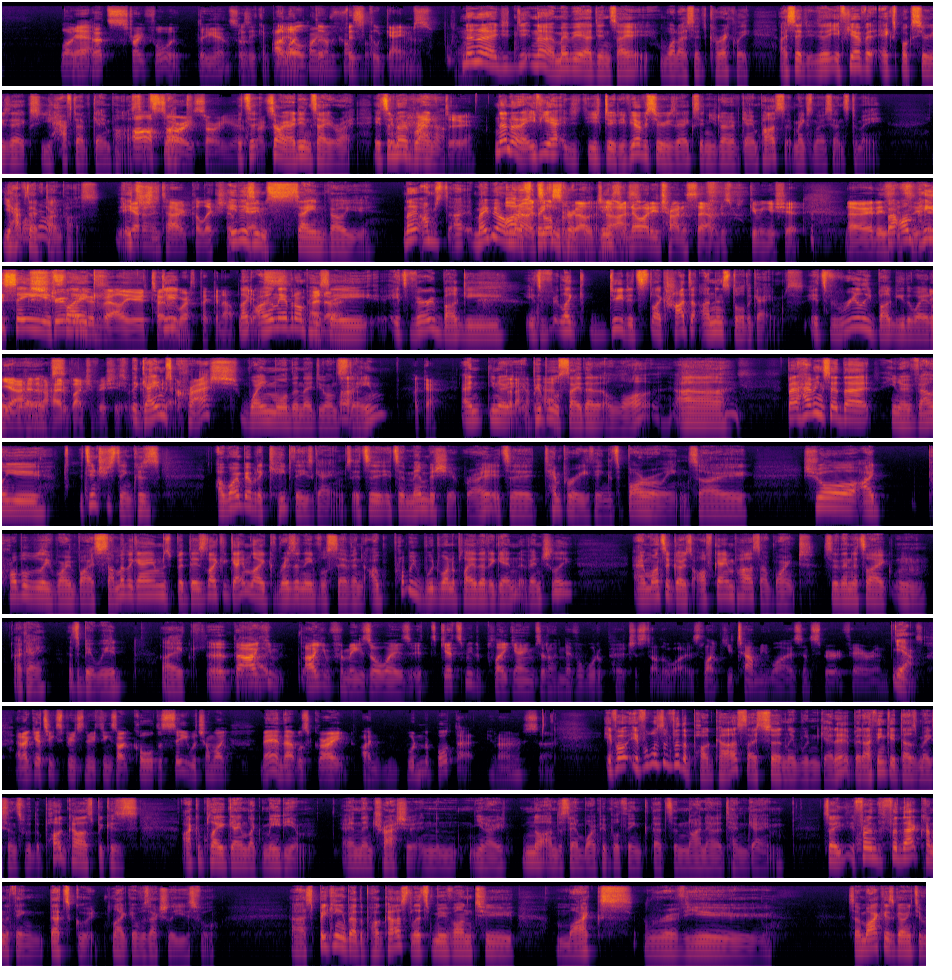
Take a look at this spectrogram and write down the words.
like Yeah. that's straightforward. The answer. Because you can I like all playing the on a console. physical games. No, no, no, no. Maybe I didn't say what I said correctly. I said if you have an Xbox Series X, you have to have Game Pass. Oh, It's sorry, like- sorry. Yeah, it's a, okay. sorry, I didn't say it right. It's a no-brainer. Have to. No, no, no. If you, if, dude, if you have a Series X and you don't have Game Pass, it makes no sense to me. You have to have not? Game Pass. You It's get an just- entire collection. it of is games. insane value. No, I'm uh, maybe I'm Oh not no, it's speaking awesome correctly. value. No, I know what you're trying to say. I'm just giving you shit. No, it is. But on PC, it's like- good value. Totally dude, worth picking up. Like I only have it on PC. It's very buggy. It's like, dude, it's like hard to uninstall the games. It's really buggy the way it all Yeah, I works. had, I had a bunch of issues. With the games yeah. crash way more than they do on Steam. Okay. And you know, I people will say that a lot. Uh, but having said that, you know, value. It's interesting because I won't be able to keep these games. It's a it's a membership, right? It's a temporary thing. It's borrowing. So, sure, I probably won't buy some of the games, but there's like a game like Resident Evil Seven. I probably would want to play that again eventually. And once it goes off Game Pass, I won't. So then it's like, mm, okay, that's a bit weird. Like, The, the argument, argument for me is always it gets me to play games that I never would have purchased otherwise, like you tell me why's and Spiritfarer and Yeah. things. and I get to experience new things like Call of the Sea, which I'm like, man, that was great. I wouldn't have bought that, you know. So If I, if it wasn't for the podcast, I certainly wouldn't get it. But I think it does make sense with the podcast because I could play a game like Medium and then trash it, and you know not understand why people think that's a nine out of ten game. So for for that kind of thing, that's good. Like it was actually useful. Uh, speaking about the podcast, let's move on to Mike's review. So Mike is going to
